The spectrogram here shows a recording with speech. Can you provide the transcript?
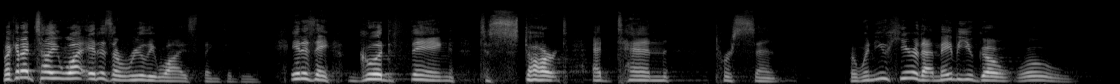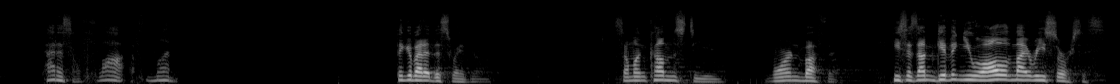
But can I tell you what? It is a really wise thing to do. It is a good thing to start at 10%. But when you hear that, maybe you go, whoa, that is a lot of money. Think about it this way, though. Someone comes to you, Warren Buffett. He says, I'm giving you all of my resources,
